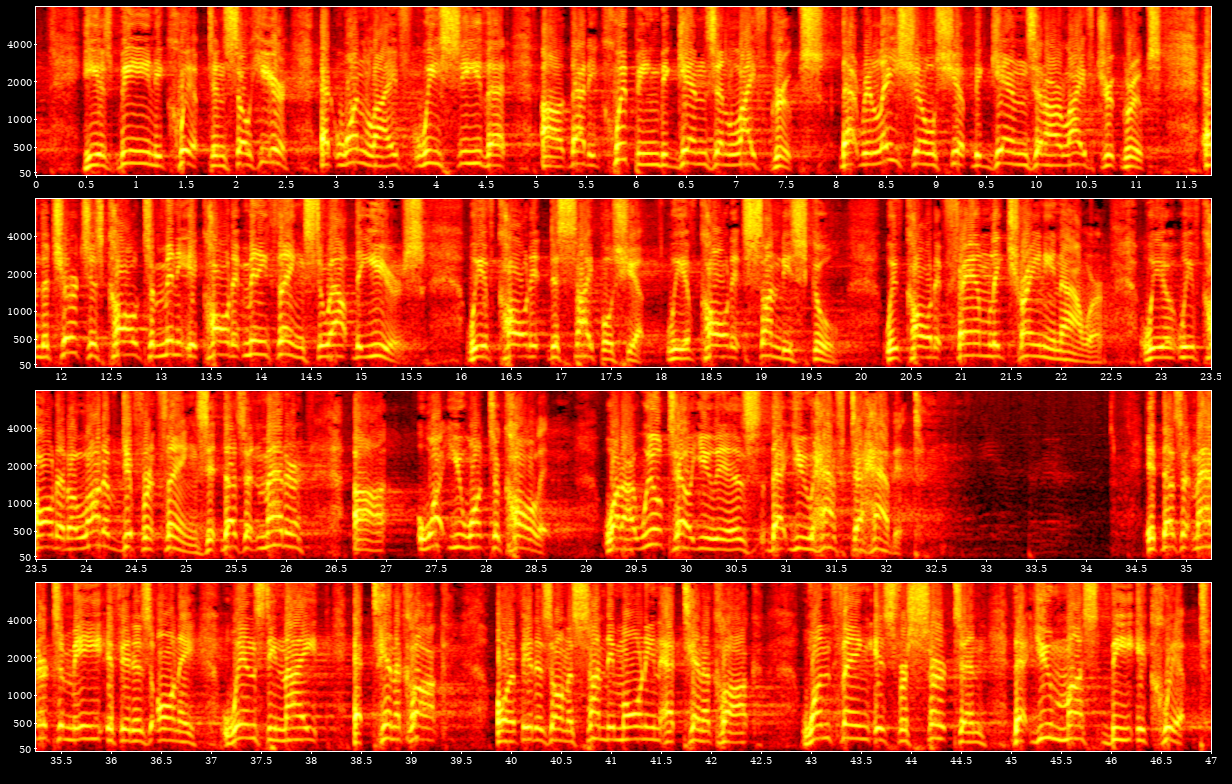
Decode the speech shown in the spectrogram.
He is being equipped. And so here at One Life, we see that uh, that equipping begins in life groups. That relationship begins in our life groups. And the church has called to many, it called it many things throughout the years. We have called it discipleship. We have called it Sunday school. We've called it family training hour. We, we've called it a lot of different things. It doesn't matter uh, what you want to call it. What I will tell you is that you have to have it. It doesn't matter to me if it is on a Wednesday night at 10 o'clock or if it is on a Sunday morning at 10 o'clock. One thing is for certain that you must be equipped.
